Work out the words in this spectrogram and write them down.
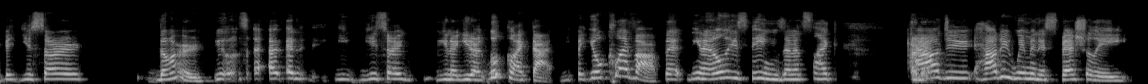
but you're so, no. And you, you're so, you know, you don't look like that, but you're clever, but, you know, all these things. And it's like, how do how do women especially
